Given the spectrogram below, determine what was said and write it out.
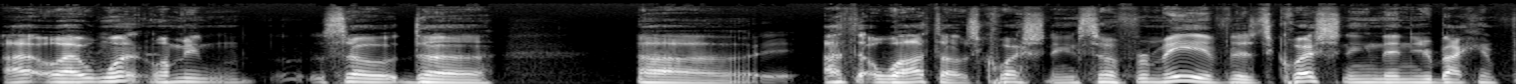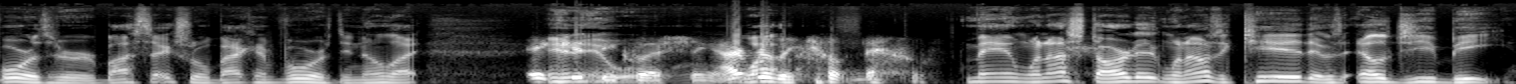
I, I want. I mean, so the. Uh, I thought. Well, I thought it was questioning. So for me, if it's questioning, then you're back and forth, or bisexual, back and forth. You know, like it could it, be questioning. I really don't know. Man, when I started, when I was a kid, it was LGB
